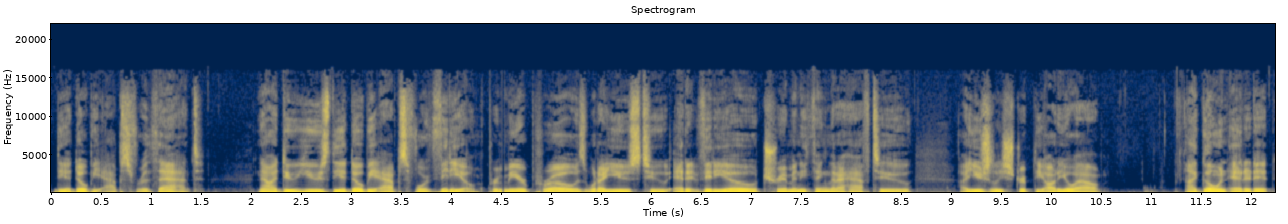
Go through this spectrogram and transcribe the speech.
the Adobe apps for that. Now I do use the Adobe apps for video. Premiere Pro is what I use to edit video, trim anything that I have to, I usually strip the audio out. I go and edit it.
